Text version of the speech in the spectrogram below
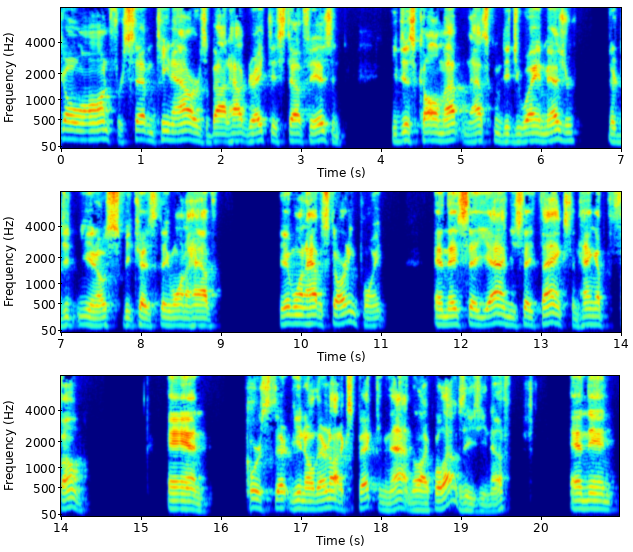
go on for 17 hours about how great this stuff is. And you just call them up and ask them, did you weigh and measure? Did, you know, because they want to have, they want to have a starting. And they say, yeah. And you say, thanks and hang up the phone. And of course, they're, you know, they're not expecting that. And they're like, well, that was easy enough. And then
